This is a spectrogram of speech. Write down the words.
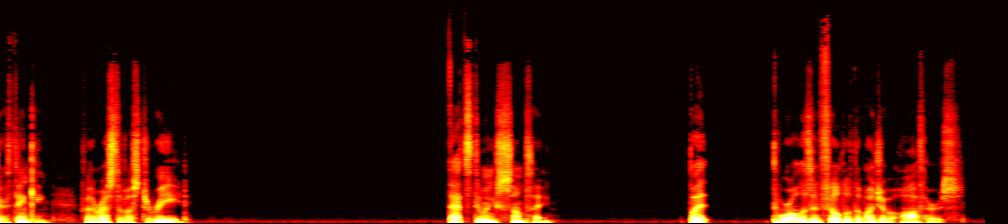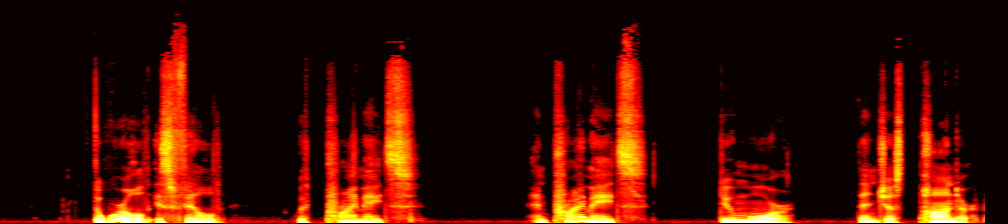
their thinking for the rest of us to read. That's doing something. But the world isn't filled with a bunch of authors. The world is filled with primates. And primates do more than just ponder.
